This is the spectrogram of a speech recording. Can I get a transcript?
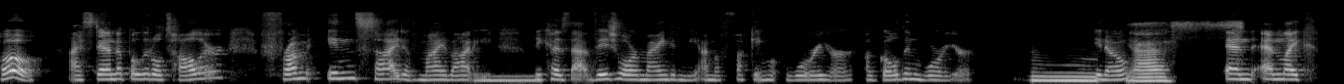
oh i stand up a little taller from inside of my body Mm. because that visual reminded me I'm a fucking warrior, a golden warrior, Mm. you know? Yes. And and like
